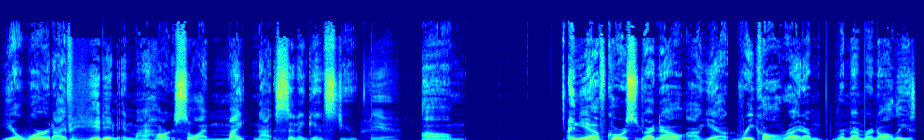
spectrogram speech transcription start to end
your word I've hidden in my heart, so I might not sin against you. Yeah. Um, and yeah, of course, right now, uh, yeah, recall, right? I'm remembering all these.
